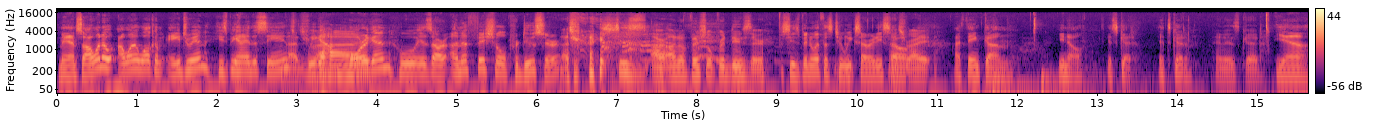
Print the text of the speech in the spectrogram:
man. So I want to I want to welcome Adrian. He's behind the scenes. That's we got. Morgan, who is our unofficial producer. That's right. She's Our unofficial producer. she's been with us two weeks already. So That's right. I think um, you know it's good. It's good. It is good. Yeah.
